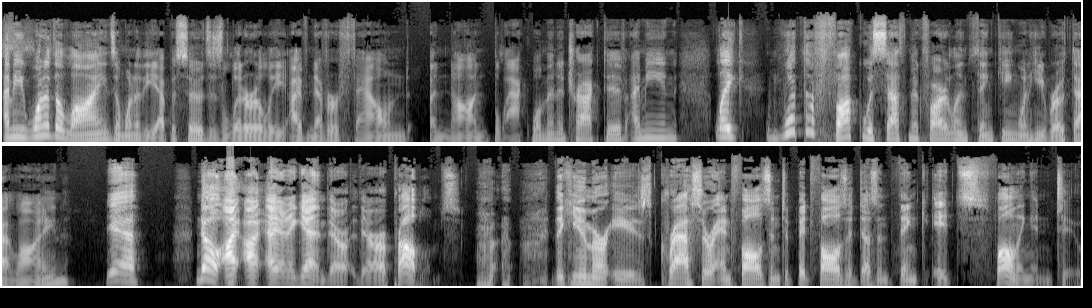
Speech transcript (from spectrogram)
I mean, one of the lines in one of the episodes is literally, I've never found a non black woman attractive. I mean, like, what the fuck was Seth MacFarlane thinking when he wrote that line? Yeah. No, I, I, and again, there, there are problems. the humor is crasser and falls into pitfalls it doesn't think it's falling into.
